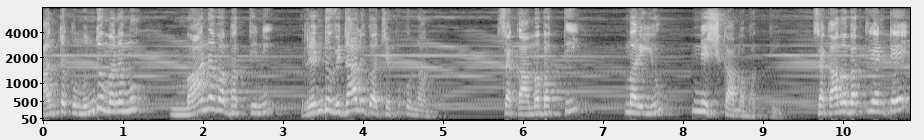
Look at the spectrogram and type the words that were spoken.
అంతకు ముందు మనము మానవ భక్తిని రెండు విధాలుగా చెప్పుకున్నాము సకామ భక్తి మరియు నిష్కామ భక్తి సకామ భక్తి అంటే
